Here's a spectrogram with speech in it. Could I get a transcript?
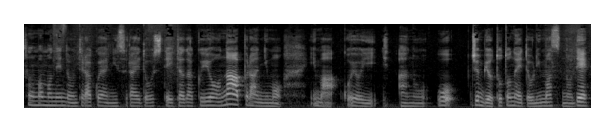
そのまま粘土の寺子屋にスライドをしていただくようなプランにも今ご用意あのを準備を整えておりますので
